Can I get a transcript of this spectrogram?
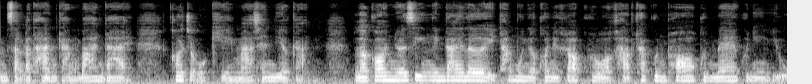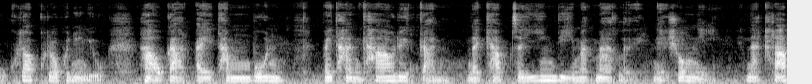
ำสังฆทานกลางบ้านได้ ก็จะโอเคมาเช่นเดียวกัน แล้วก็เนื้อสิ่งอื่นได้เลยทำบุญกับคนในครอบครัวครับ ถ้าคุณพ่อคุณแม่คุณยังอยู่ ครอบครัวคุณยังอยู่ หาโอกาสไปทำบุญไปทานข้าวด้วยกันนะครับ จะยิ่งดีมากๆเลยในช่วงนี้นะครับ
